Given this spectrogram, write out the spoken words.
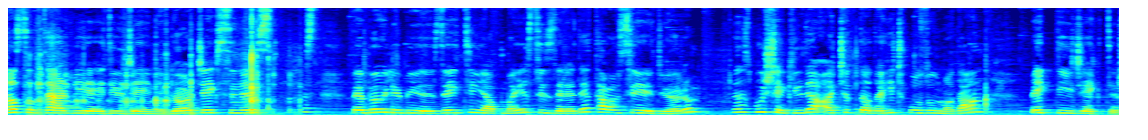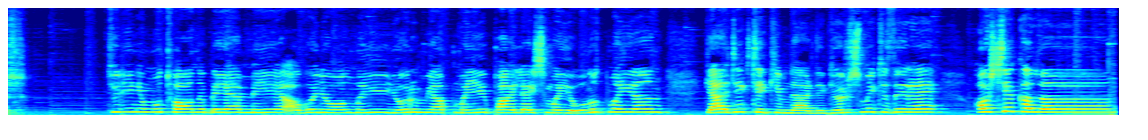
nasıl terbiye edileceğini göreceksiniz. Ve böyle bir zeytin yapmayı sizlere de tavsiye ediyorum. Bu şekilde açıkta da hiç bozulmadan bekleyecektir. Tülin'in mutfağını beğenmeyi, abone olmayı, yorum yapmayı, paylaşmayı unutmayın. Gelecek çekimlerde görüşmek üzere. Hoşçakalın.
